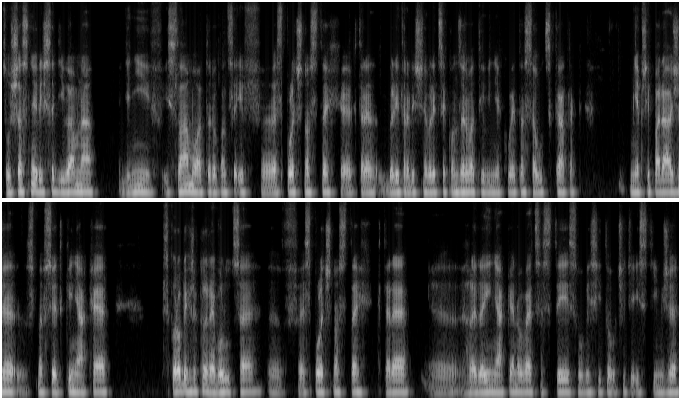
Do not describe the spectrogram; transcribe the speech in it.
Současně, když se dívám na dění v islámu, a to dokonce i v, ve společnostech, které byly tradičně velice konzervativní, jako je ta saudská, tak mně připadá, že jsme svědky nějaké skoro bych řekl revoluce eh, v společnostech, které eh, hledají nějaké nové cesty. Souvisí to určitě i s tím, že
